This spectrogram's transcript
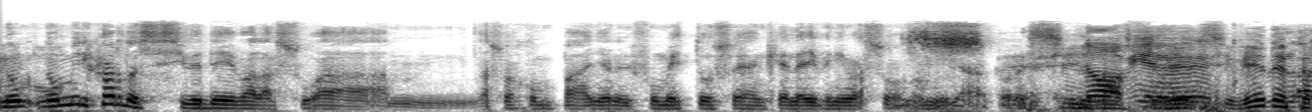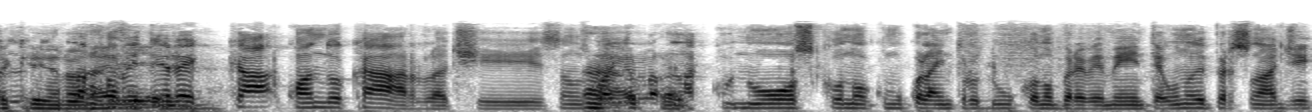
non, non mi ricordo se si vedeva la sua, mh, la sua compagna nel fumetto o se anche lei veniva solo nominata. Eh, sì, No, viene- si, vede la, perché la non fa è- vedere Ca- quando Carla ci, se non Ah, sbaglio, ok. la, la conoscono, comunque la introducono brevemente. È uno dei personaggi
